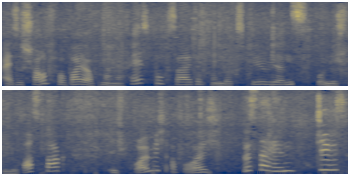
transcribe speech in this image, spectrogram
Also schaut vorbei auf meiner Facebook-Seite von Dogsperience Hundeschule Rostock. Ich freue mich auf euch. Bis dahin. Tschüss.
